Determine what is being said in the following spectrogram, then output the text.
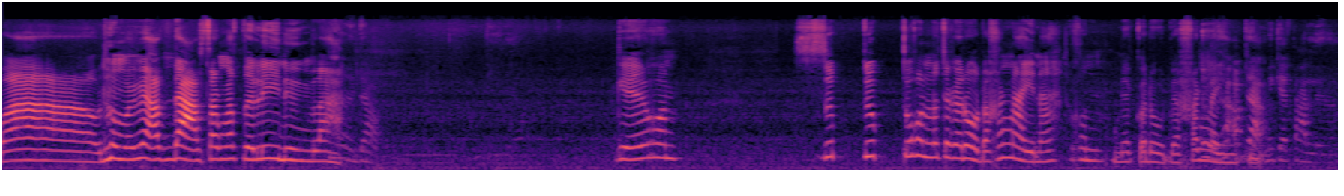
ว้าวทำไมไม่อัพดาบสักมาสเตอรี่หนึ่งล่ะดับโอ เคทุกคนซึบซึบทุกคนเราจะกระโดดไปข้างในนะทุกคนผมจะกระโดดไปข้างในเออจถ้าริเอางดาบไม่แกตันเลยนะ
